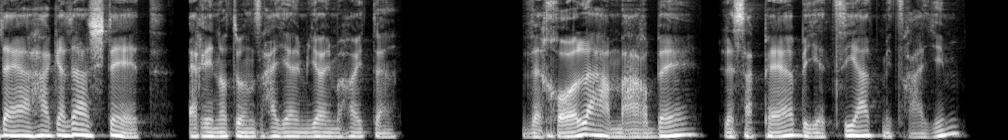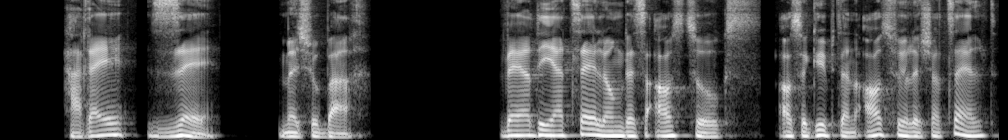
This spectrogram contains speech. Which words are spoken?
der Haggadah steht, erinnert uns Hayam Yom heute. וכל המרבה לספר ביציאת מצרים, הרי זה משובח. Wer die Erzählung des Auszugs aus Ägypten ausführlich erzählt,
